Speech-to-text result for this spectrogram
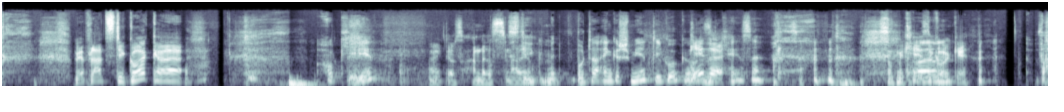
Mir platzt die Gurke. Okay. Ich glaube, das ist ein anderes Ist Szenario. die mit Butter eingeschmiert, die Gurke? Käse. Käse? Ist eine Käsegurke. Was?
